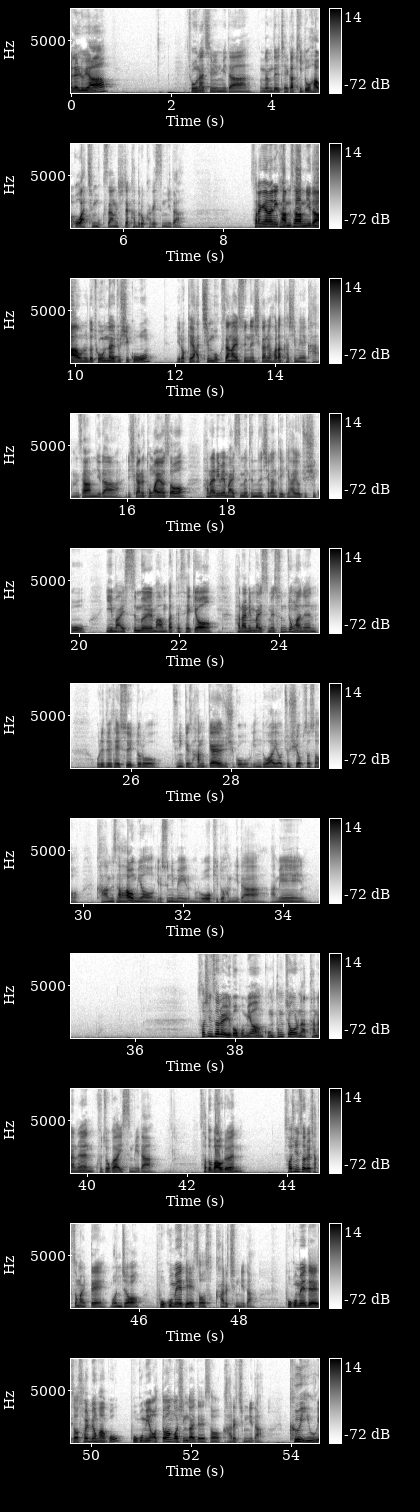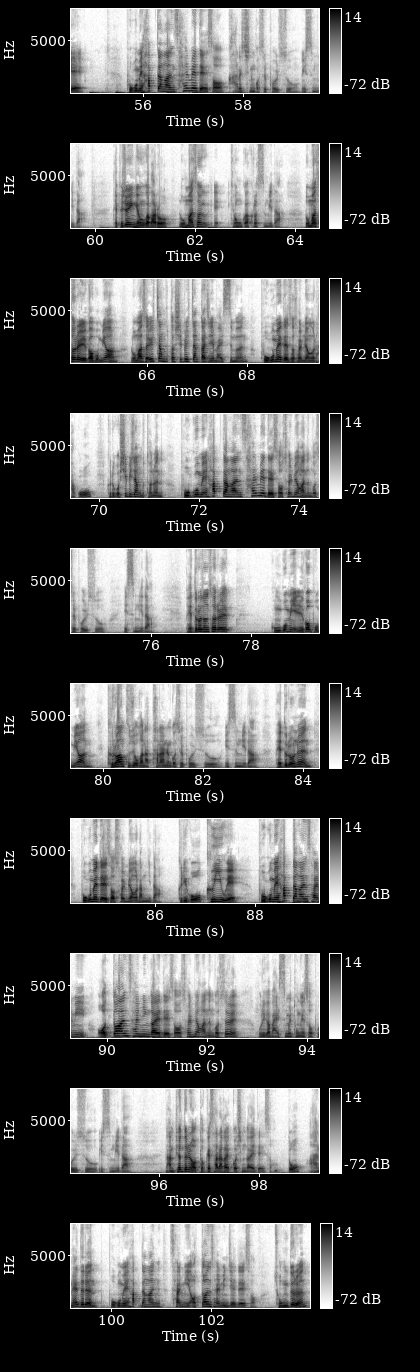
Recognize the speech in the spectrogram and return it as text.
할렐루야. 좋은 아침입니다. 성도님들 제가 기도하고 아침 묵상 시작하도록 하겠습니다. 사랑의 하나님 감사합니다. 오늘도 좋은 날 주시고 이렇게 아침 묵상할 수 있는 시간을 허락하심에 감사합니다. 이 시간을 통하여서 하나님의 말씀을 듣는 시간 되게 하여 주시고 이 말씀을 마음밭에 새겨 하나님 말씀에 순종하는 우리들 될 수 있도록 주님께서 함께하여 주시고 인도하여 주시옵소서 감사하오며 예수님의 이름으로 기도합니다. 아멘. 서신서를 읽어보면 공통적으로 나타나는 구조가 있습니다. 사도 바울은 서신서를 작성할 때 먼저 복음에 대해서 가르칩니다. 복음에 대해서 설명하고 복음이 어떠한 것인가에 대해서 가르칩니다. 그 이후에 복음에 합당한 삶에 대해서 가르치는 것을 볼 수 있습니다. 대표적인 경우가 바로 로마서의 경우가 그렇습니다. 로마서를 읽어보면 로마서 1장부터 11장까지의 말씀은 복음에 대해서 설명을 하고 그리고 12장부터는 복음에 합당한 삶에 대해서 설명하는 것을 볼 수 있습니다. 베드로전서를 곰곰이 읽어보면 그러한 구조가 나타나는 것을 볼 수 있습니다. 베드로는 복음에 대해서 설명을 합니다. 그리고 그 이후에 복음에 합당한 삶이 어떠한 삶인가에 대해서 설명하는 것을 우리가 말씀을 통해서 볼 수 있습니다. 남편들은 어떻게 살아갈 것인가에 대해서 또 아내들은 복음에 합당한 삶이 어떤 삶인지에 대해서 종들은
